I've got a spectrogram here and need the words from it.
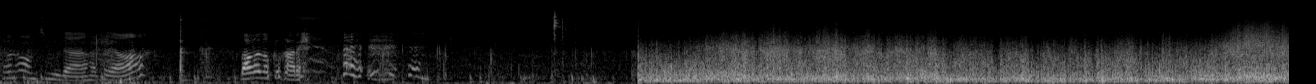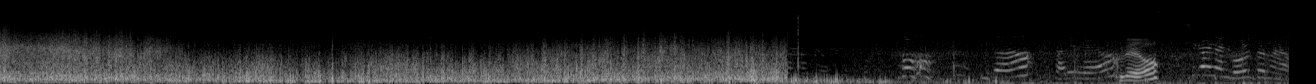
전화 멈춥니다. 하세요. 막아놓고 가래. 그래요? 시간이 아직 멀었잖아요.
